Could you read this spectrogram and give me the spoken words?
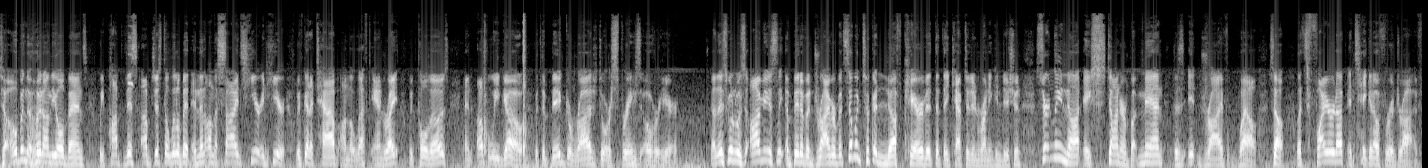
To open the hood on the old Benz, we pop this up just a little bit, and then on the sides here and here, we've got a tab on the left and right. We pull those, and up we go with the big garage door springs over here. Now this one was obviously a bit of a driver, but someone took enough care of it that they kept it in running condition. Certainly not a stunner, but man, does it drive well. So let's fire it up and take it out for a drive.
